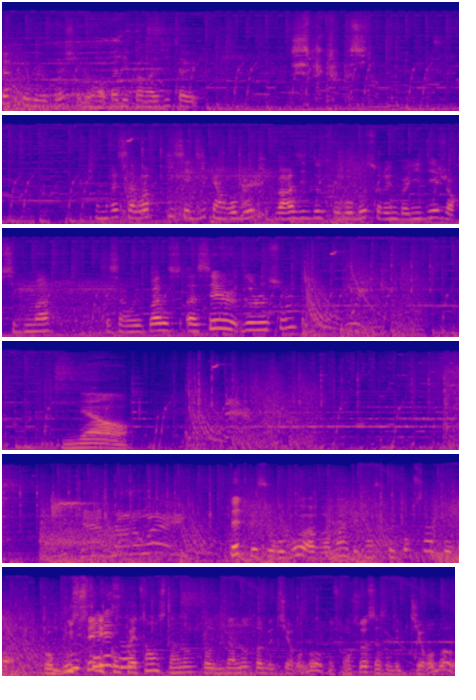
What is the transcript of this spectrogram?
J'espère que le boss, il aura pas des parasites avec. J'espère que le boss, il en- J'aimerais savoir qui s'est dit qu'un robot qui parasite d'autres robots serait une bonne idée, genre Sigma. Ça servait pas assez de leçons? Non. Peut-être que ce robot a vraiment été construit pour ça, pour... euh, Pour booster, Booster les, les compétences d'un autre, d'un autre petit robot. Parce qu'en soi, ça, c'est des petits robots.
